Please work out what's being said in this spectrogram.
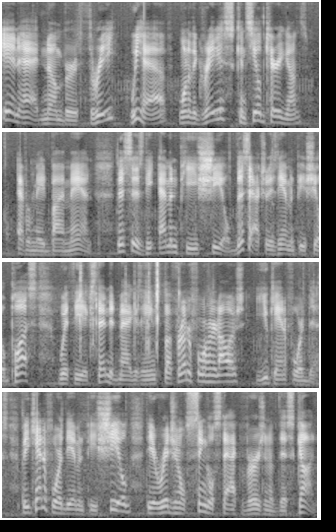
In at number three, we have one of the greatest concealed carry guns ever made by a man. This is the M&P Shield. This actually is the M&P Shield Plus with the extended magazines, but for under $400, you can't afford this. But you can afford the M&P Shield, the original single stack version of this gun.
